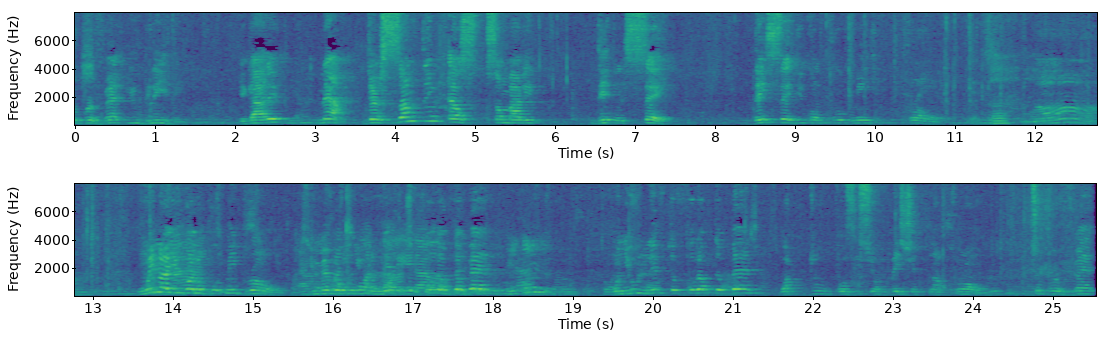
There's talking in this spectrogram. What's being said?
to prevent you bleeding. You got it? Now, there's something else somebody didn't say. They said you're gonna put me prone. Ah. When are you gonna put me prone? Remember when you lift the foot of the bed? Mm-mm. When you lift the foot of the bed, what do position patient now prone to prevent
